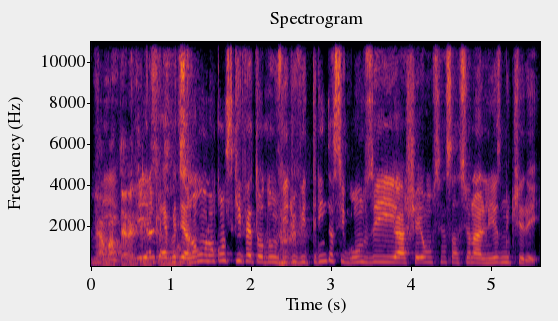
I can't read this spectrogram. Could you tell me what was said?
Né? A matéria que vi- ele fez. quer dizer, eu não, não consegui ver todo o vídeo, vi 30 segundos e achei um sensacionalismo e tirei.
